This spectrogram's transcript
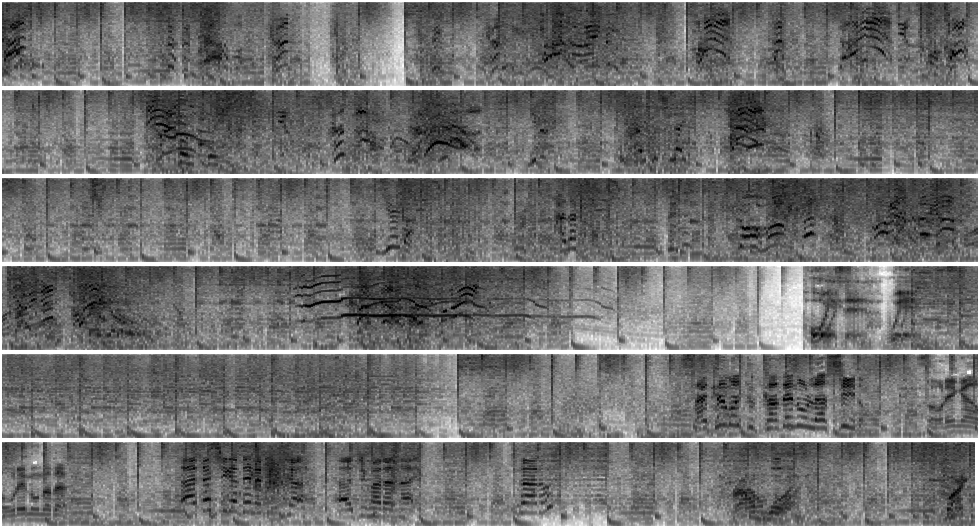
Poison wins. 坂巻く風のラシード。それが俺の名だ。私が出なくちゃ始まらない。だろ？Round one. Fight.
